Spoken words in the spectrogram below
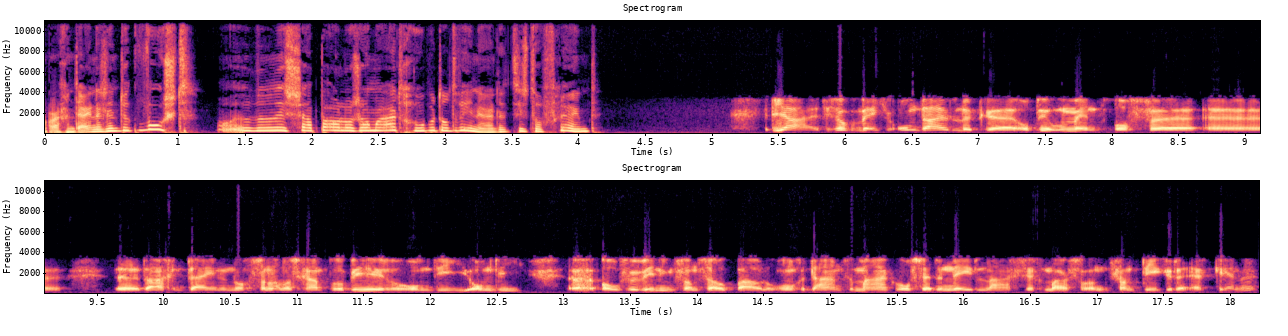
Argentijnen zijn natuurlijk woest. Oh, Dan is Sao Paulo zomaar uitgeroepen tot winnaar. Dat is toch vreemd? Ja, het is ook een beetje onduidelijk eh, op dit moment of eh, eh, eh, de Argentijnen nog van alles gaan proberen om die, om die eh, overwinning van Sao Paulo ongedaan te maken. Of ze de nederlaag zeg maar, van, van Tigre erkennen.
